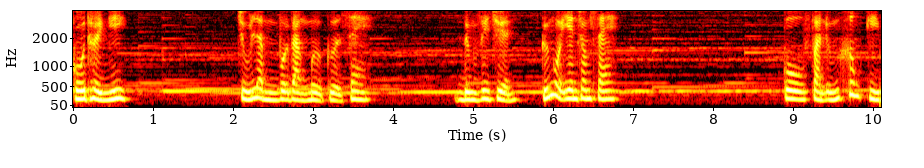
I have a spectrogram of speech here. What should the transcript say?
Cô thời nghi. Chú Lâm vội vàng mở cửa xe. Đừng di chuyển, cứ ngồi yên trong xe. Cô phản ứng không kịp,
